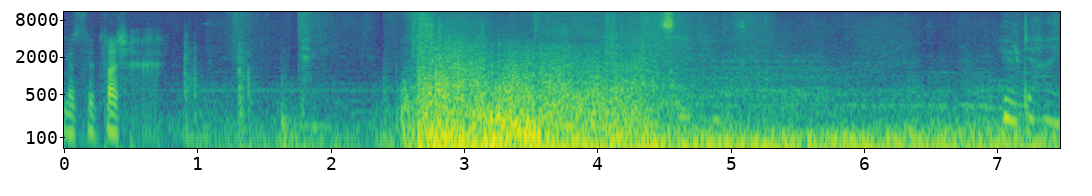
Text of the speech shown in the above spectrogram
بس اتفشخ You're dying.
